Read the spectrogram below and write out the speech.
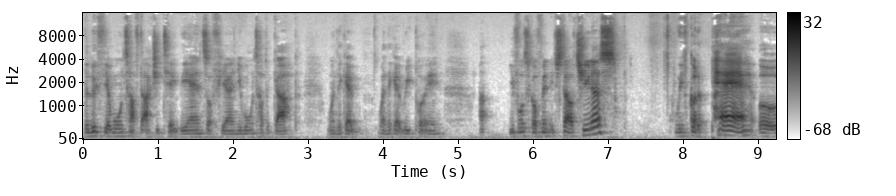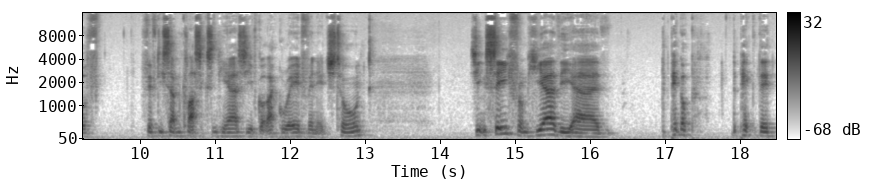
the luthier won't have to actually take the ends off here, and you won't have a gap when they get when they get re-put in. Uh, you've also got vintage style tuners. We've got a pair of 57 classics in here, so you've got that great vintage tone. So you can see from here the uh, the pickup the pick the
